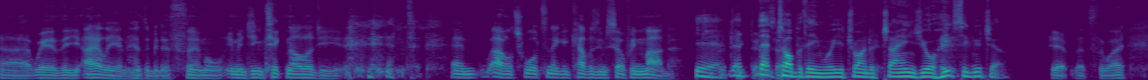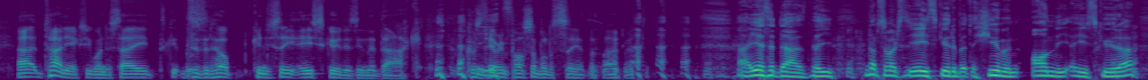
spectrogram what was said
Uh, where the alien has a bit of thermal imaging technology, and, and, Arnold Schwarzenegger covers himself in mud. Yeah, that, that so. type of thing where you're trying to change your heat signature. Yep, that's the way. Uh, Tony actually wanted to say, does it help? Can you see e-scooters in the dark? Because they're yes. impossible to see at the moment. uh, yes, it does. The not so much the e-scooter, but the human on the e-scooter.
